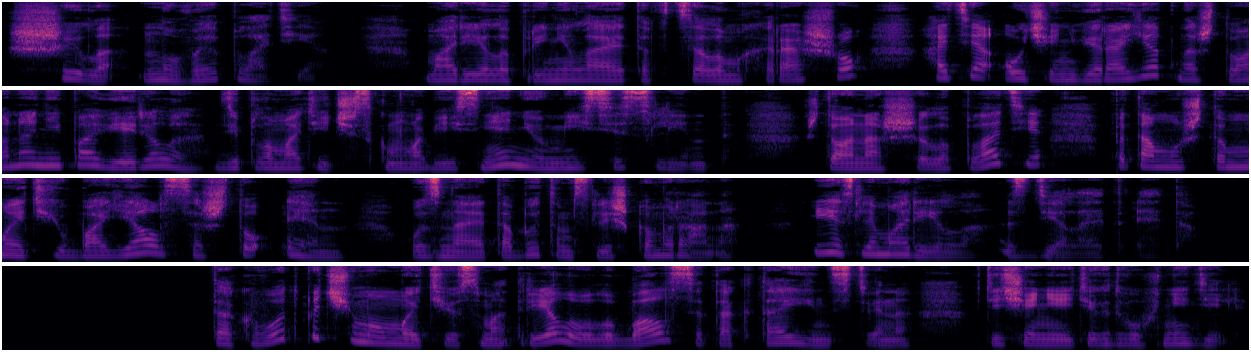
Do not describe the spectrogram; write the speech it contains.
сшила новое платье. Марила приняла это в целом хорошо, хотя очень вероятно, что она не поверила дипломатическому объяснению миссис Линд, что она сшила платье, потому что Мэтью боялся, что Энн узнает об этом слишком рано, если Марила сделает это. Так вот почему Мэтью смотрел и улыбался так таинственно в течение этих двух недель,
